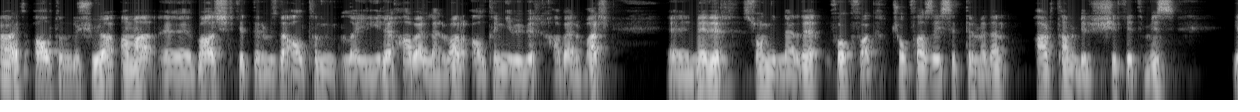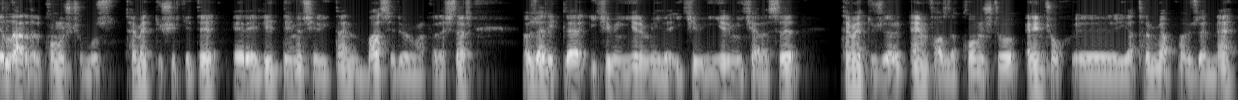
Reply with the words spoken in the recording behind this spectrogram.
Evet altın düşüyor ama e, bazı şirketlerimizde altınla ilgili haberler var. Altın gibi bir haber var. E, nedir? Son günlerde ufak ufak çok fazla hissettirmeden artan bir şirketimiz. Yıllardır konuştuğumuz Temettü şirketi Ereğli Demir Çelik'ten bahsediyorum arkadaşlar. Özellikle 2020 ile 2022 arası temettücülerin en fazla konuştuğu, en çok e, yatırım yapma üzerine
